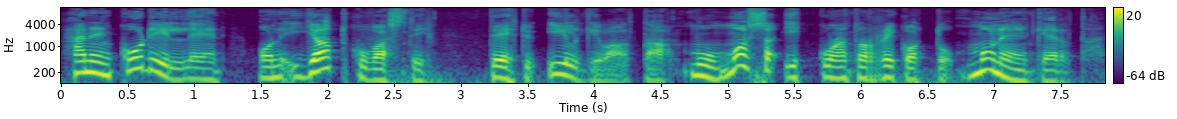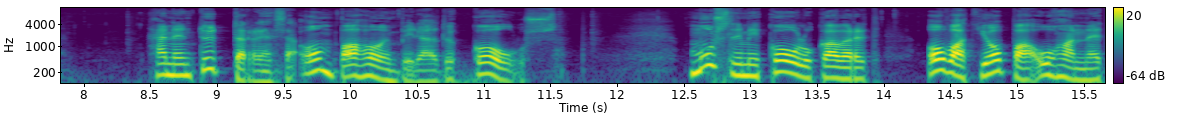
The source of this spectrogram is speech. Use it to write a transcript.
Hänen kodilleen on jatkuvasti tehty ilkivaltaa, muun muassa ikkunat on rikottu moneen kertaan. Hänen tyttärensä on pahoinpidelty koulussa. Muslimikoulukaverit ovat jopa uhanneet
